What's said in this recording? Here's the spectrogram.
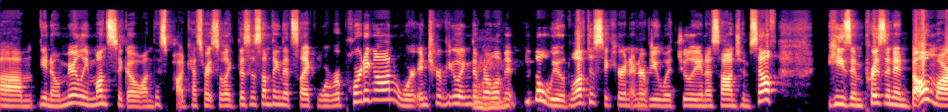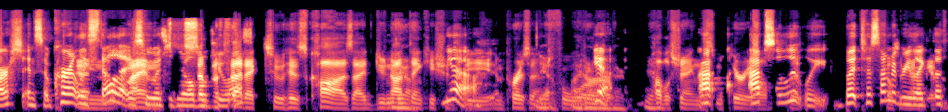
um, you know, merely months ago on this podcast, right? So like this is something that's like we're reporting on, we're interviewing the mm-hmm. relevant people. We would love to secure an interview yeah. with Julian Assange himself. He's in prison in Belmarsh, and so currently and Stella is who is available sympathetic to, to his cause. I do not yeah. think he should yeah. be imprisoned for publishing this material. Absolutely, but to some degree, like the,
